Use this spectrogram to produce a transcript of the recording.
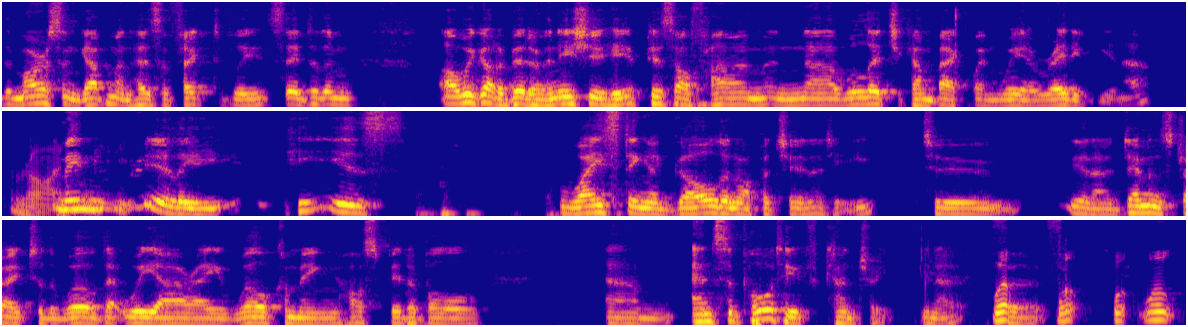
the Morrison government has effectively said to them, oh, we've got a bit of an issue here, piss off home and uh, we'll let you come back when we're ready, you know? Right. I mean, really, he is wasting a golden opportunity to, you know, demonstrate to the world that we are a welcoming, hospitable, um, and supportive country. You know, well, for, for- well, well, well,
